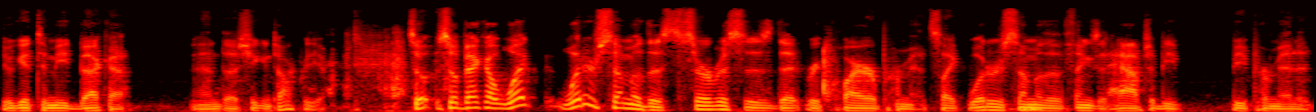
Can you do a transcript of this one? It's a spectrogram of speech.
you'll get to meet Bekah and uh, she can talk with you. So, so Bekah, what what are some of the services that require permits? Like, what are some of the things that have to be be permitted?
